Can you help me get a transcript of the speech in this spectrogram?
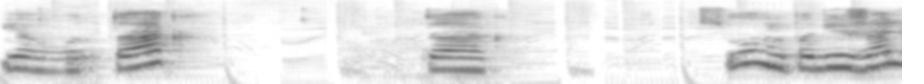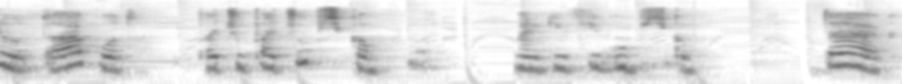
Я вот так. Так. Все, мы побежали вот так вот. По чупа-чупсикам. Маленьким фигупсиком. Так.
